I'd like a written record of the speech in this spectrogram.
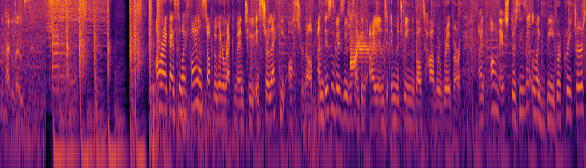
the pedalos. All right, guys, so my final stop that I'm to recommend to you is Streleki Ostronov. And this is basically just like an island in between the Vltava River. And on it, there's these little like beaver creatures.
